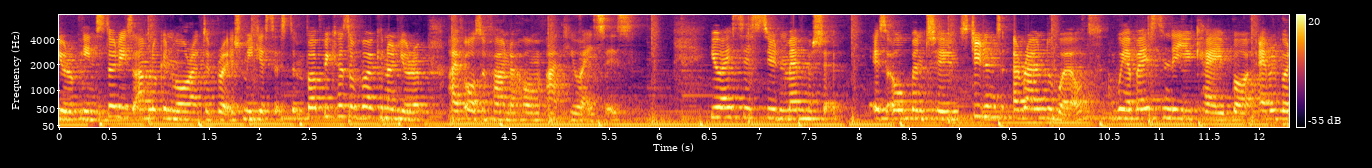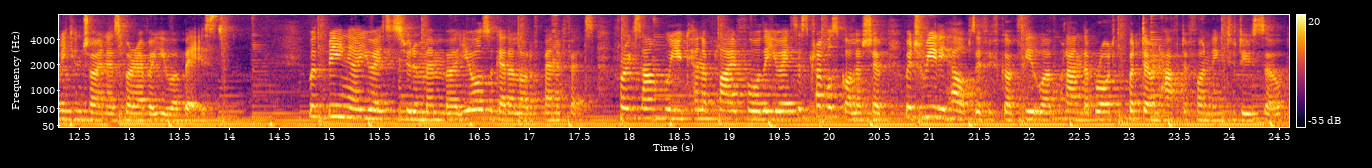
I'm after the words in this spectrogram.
European studies, I'm looking more at the British media system, but because of working on Europe, I've also found a home at UACES. UACES student membership is open to students around the world. We are based in the UK, but everybody can join us wherever you are based. With being a UACES student member, you also get a lot of benefits. For example, you can apply for the UACES Travel Scholarship, which really helps if you've got fieldwork planned abroad but don't have the funding to do so.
